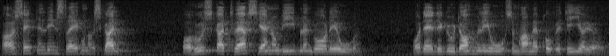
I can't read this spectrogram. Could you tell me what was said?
Bare sett en liten strek under 'skal'. Og husk at tvers gjennom Bibelen går det ordet. Og det er det guddommelige ord som har med profeti å gjøre.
